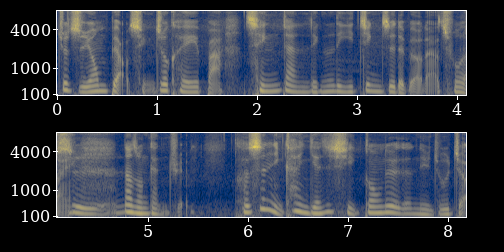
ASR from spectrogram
就只用表情就可以把情感淋漓尽致的表达出来，是那种感觉。可是你看《延禧攻略》的女主角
